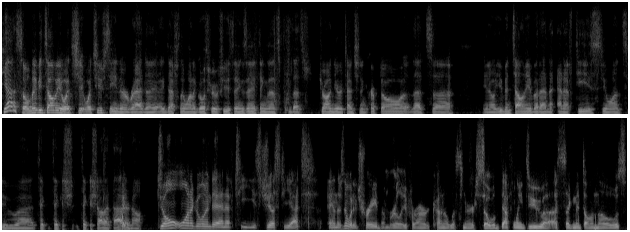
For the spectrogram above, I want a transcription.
Yeah, so maybe tell me what you what you've seen or read. I, I definitely want to go through a few things. Anything that's that's drawn your attention in crypto that's uh you know, you've been telling me about N- NFTs. Do you want to uh, take take a sh- take a shot at that I or no? Don't want to go into NFTs just yet, and there's no way to trade them really for our kind of listeners. So we'll definitely do a segment on those.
